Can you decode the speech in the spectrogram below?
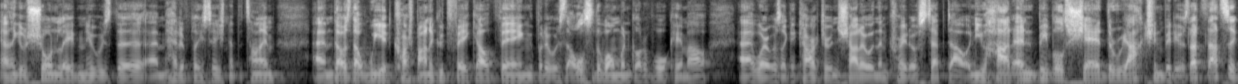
I think it was Shawn Layden who was the um, head of PlayStation at the time. Um, that was that weird Crash Bandicoot fake out thing, but it was also the one when God of War came out, uh, where it was like a character in shadow and then Kratos stepped out, and you had and people shared the reaction videos. That's that's a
